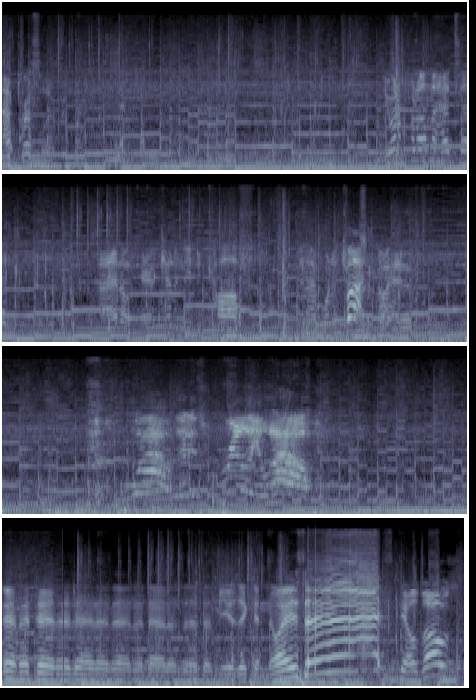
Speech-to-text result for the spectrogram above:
I press it. Do you want to put on the headset? I don't care. I kind of need to cough, and I want to. Fuck! Go ahead. wow, that is really loud. The music and noises! Dildos!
